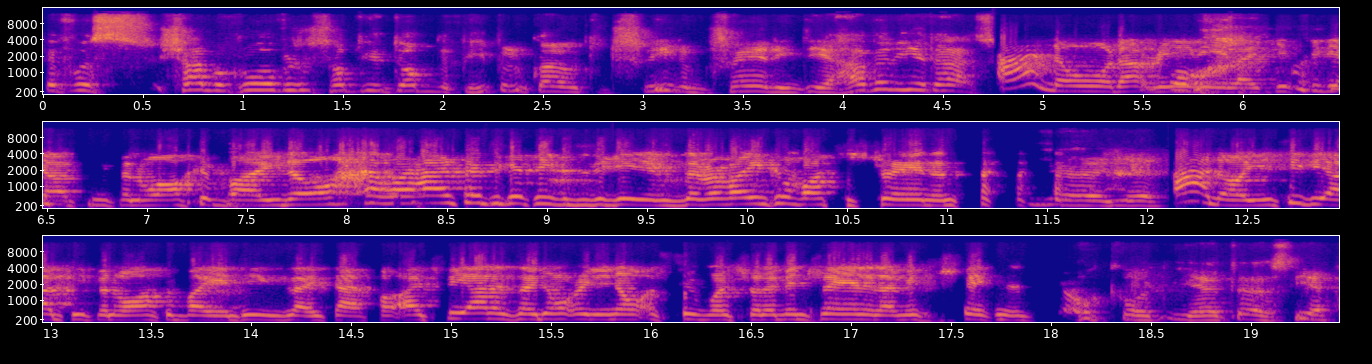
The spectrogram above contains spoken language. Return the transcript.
If it was Shamrock Rovers or something the people who go out to treat them training. Do you have any of that? I know, not really. Oh. Like you see the odd people walking by, you know, we're hard to get people to the games. Never mind come watch us training. yeah, yeah. ah, no, you see the odd people walking by and things like that. But uh, to be honest, I don't really notice too much when I'm in training. I'm in training. Oh, good. Yeah, does. Yeah.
